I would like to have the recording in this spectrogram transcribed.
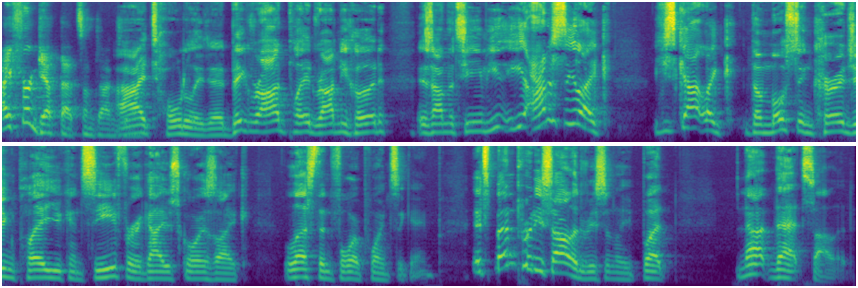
I forget that sometimes. I totally did. Big Rod played. Rodney Hood is on the team. He he honestly like he's got like the most encouraging play you can see for a guy who scores like less than four points a game. It's been pretty solid recently, but not that solid.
